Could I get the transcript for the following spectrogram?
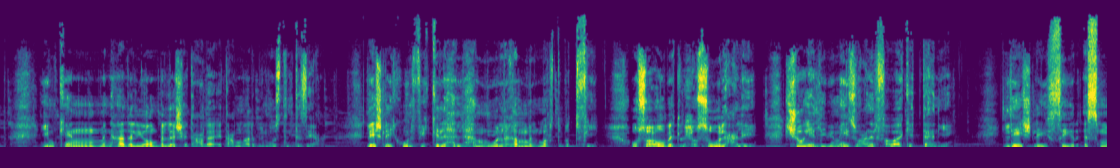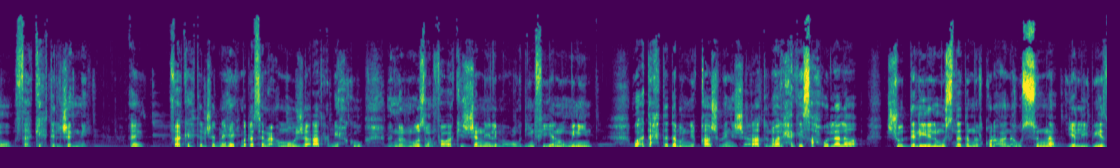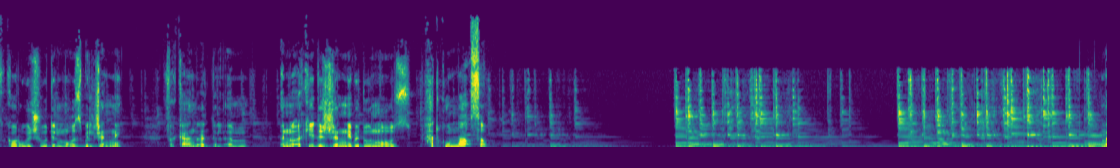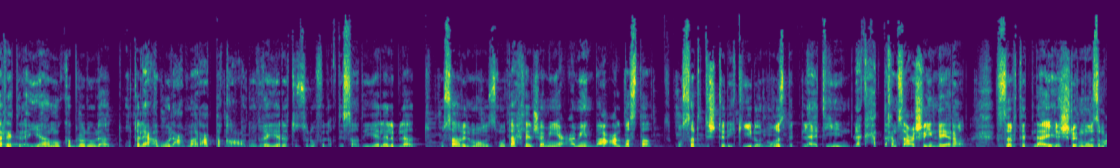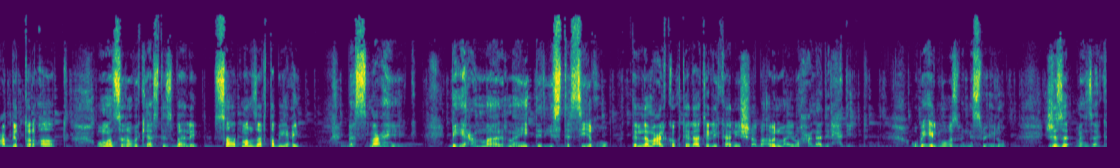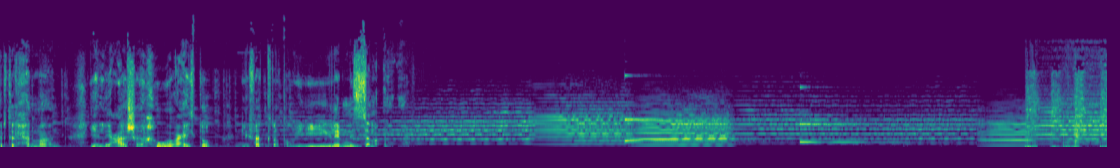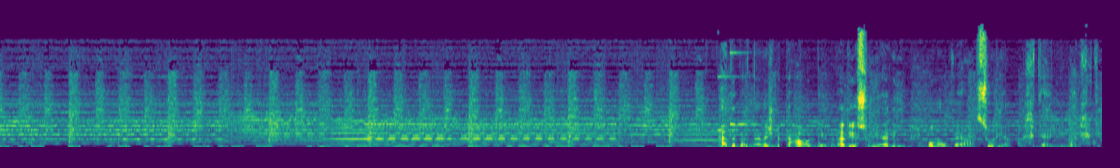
يمكن من هذا اليوم بلشت علاقة عمار بالموز تنتزع ليش ليكون في كل هالهم والغم المرتبط فيه وصعوبة الحصول عليه؟ شو يلي بيميزه عن الفواكه التانية؟ ليش ليصير اسمه فاكهة الجنة؟ إيه؟ فاكهة الجنة هيك مرة سمع أمه والجارات عم يحكوا إنه الموز من فواكه الجنة اللي موعودين فيها المؤمنين. وقت احتدم النقاش بين الجارات إنه هالحكي صح ولا لا؟ شو الدليل المسند من القرآن أو السنة يلي بيذكر وجود الموز بالجنة؟ فكان رد الأم إنه أكيد الجنة بدون موز حتكون ناقصة. مرت الأيام وكبروا الأولاد وطلع أبوه لعمار على التقاعد وتغيرت الظروف الاقتصادية للبلاد وصار الموز متاح للجميع. عم ينباع على البسطات وصرت تشتري كيلو الموز ب 30 لك حتى 25 ليرة. صرت تلاقي قشر الموز معبي الطرقات ومنظره بكاسة زبالة صار منظر طبيعي. بس مع هيك بقي عمار ما يقدر يستسيغه إلا مع الكوكتيلات اللي كان يشربها قبل ما يروح على نادي الحديد. وبقي الموز بالنسبة له جزء من ذاكرة الحرمان يلي عاشها هو وعيلته لفترة طويلة من الزمان. هذا البرنامج بالتعاون بين راديو سوريالي وموقع سوريا. حكاية ما انحكت.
